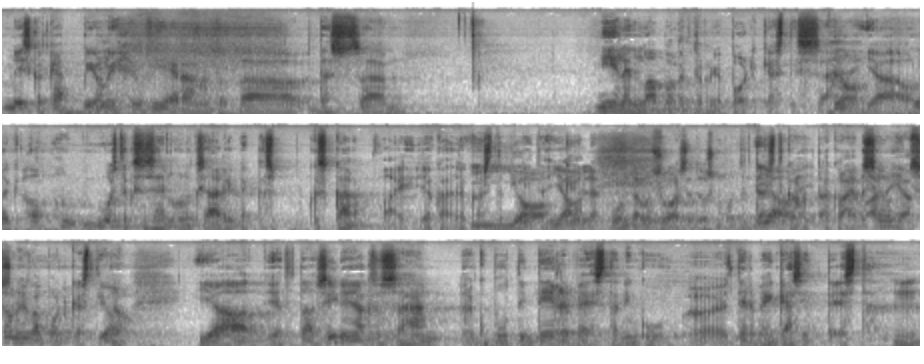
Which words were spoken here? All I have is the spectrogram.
Miska Käppi oli vieraana tota, tässä Mielen laboratorio-podcastissa. Joo. Ja oliko, muistaakseni sen, oliko se Ari-Pekka Skarp vai joka, joka sitä joo, pitää? joo, kyllä. Kuuntelusuositus muuten. Tästä joo. kannattaa kaivaa se on, ne Se on hyvä podcast, joo. joo. Ja, ja tota, siinä jaksossa hän, kun puhuttiin terveestä, niin kuin, terveen käsitteestä mm.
